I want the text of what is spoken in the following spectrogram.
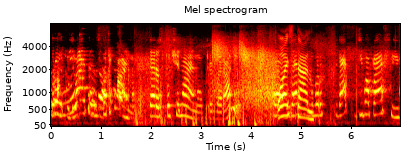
Коротше, давайте розпочинаємо. Зараз починаємо прибирати. Ось танк. Діма перший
